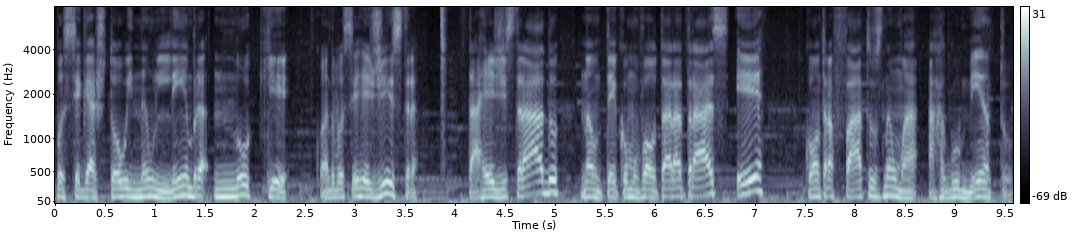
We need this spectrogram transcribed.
você gastou e não lembra no que. Quando você registra, tá registrado, não tem como voltar atrás e contra fatos não há argumento.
